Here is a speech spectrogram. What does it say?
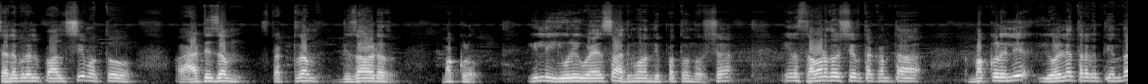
ಸೆಲೆಬ್ರಲ್ ಪಾಲ್ಸಿ ಮತ್ತು ಆಟಿಸಮ್ ಸ್ಪೆಕ್ಟ್ರಮ್ ಡಿಸಾರ್ಡರ್ ಮಕ್ಕಳು. ಇಲ್ಲಿ ಇವ್ರಿಗೆ ವಯಸ್ಸು ಹದಿಮೂರೊಂದು ಇಪ್ಪತ್ತೊಂದು ವರ್ಷ. ಇನ್ನು ಶ್ರವಣ ದೋಷ ಇರ್ತಕ್ಕಂಥ ಮಕ್ಕಳು ಇಲ್ಲಿ ಏಳನೇ ತರಗತಿಯಿಂದ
